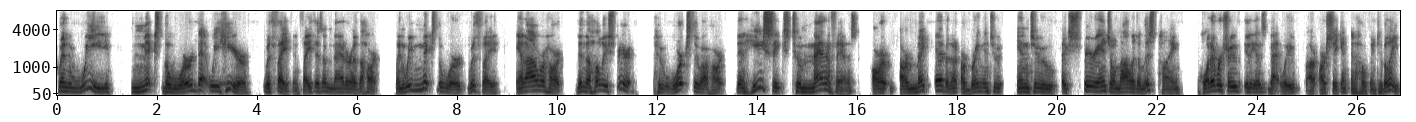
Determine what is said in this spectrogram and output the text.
when we mix the word that we hear with faith, and faith is a matter of the heart, when we mix the word with faith, in our heart, then the Holy Spirit who works through our heart, then he seeks to manifest or or make evident or bring into into experiential knowledge on this plane whatever truth it is that we are, are seeking and hoping to believe.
